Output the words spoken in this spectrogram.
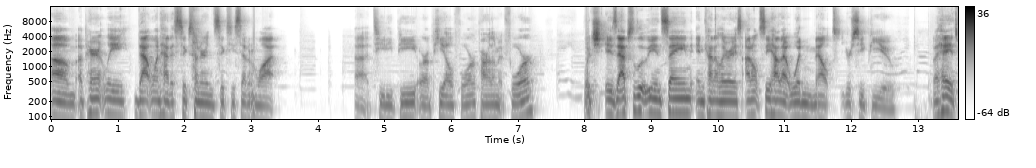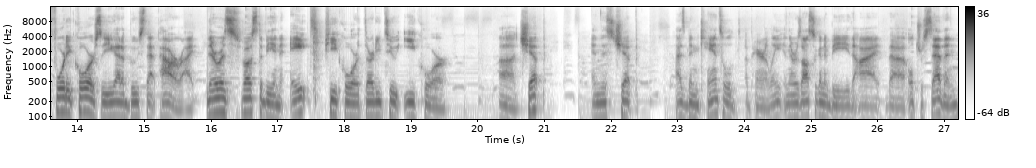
Um, apparently, that one had a 667 watt uh, TDP or a PL4, power limit 4, which is absolutely insane and kind of hilarious. I don't see how that wouldn't melt your CPU. But hey, it's 40 cores, so you got to boost that power, right? There was supposed to be an 8 P core, 32 E core uh, chip, and this chip has been canceled apparently. And there was also going to be the i the Ultra 7,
